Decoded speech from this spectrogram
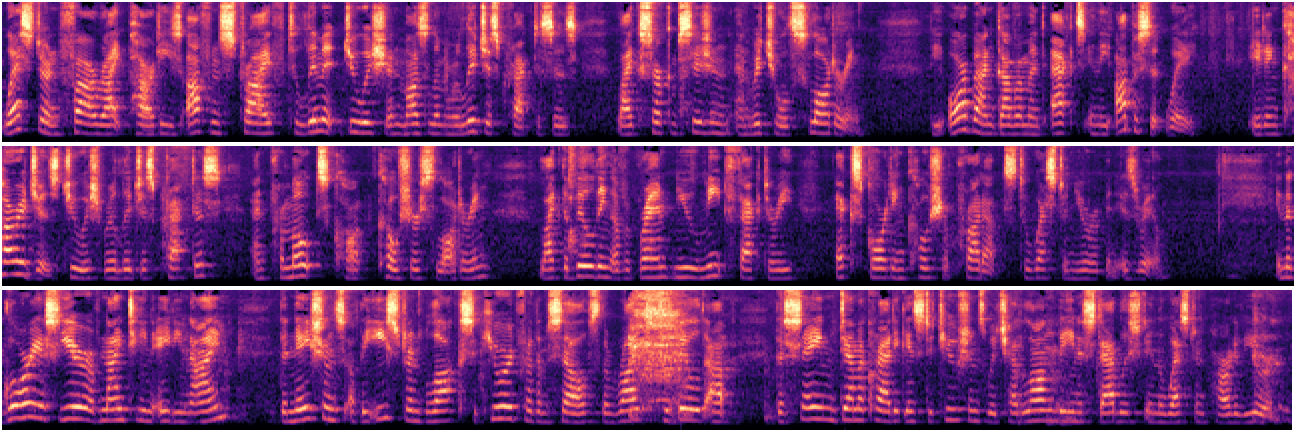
Western far right parties often strive to limit Jewish and Muslim religious practices like circumcision and ritual slaughtering. The Orban government acts in the opposite way. It encourages Jewish religious practice and promotes kosher slaughtering, like the building of a brand new meat factory exporting kosher products to Western Europe and Israel. In the glorious year of 1989, the nations of the Eastern Bloc secured for themselves the right to build up the same democratic institutions which had long been established in the western part of Europe.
